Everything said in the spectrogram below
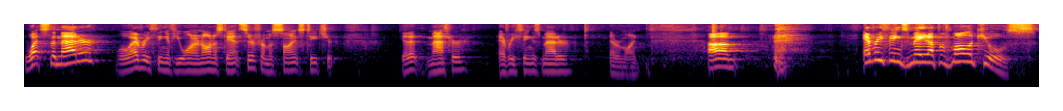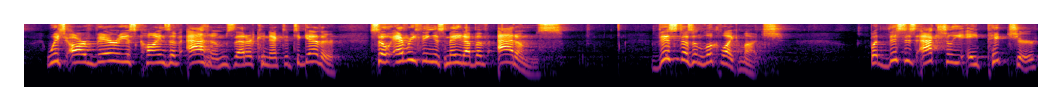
What's the matter? Well, everything, if you want an honest answer from a science teacher. Get it? Matter Everything is matter. Never mind. Um, everything's made up of molecules, which are various kinds of atoms that are connected together. So everything is made up of atoms. This doesn't look like much, but this is actually a picture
